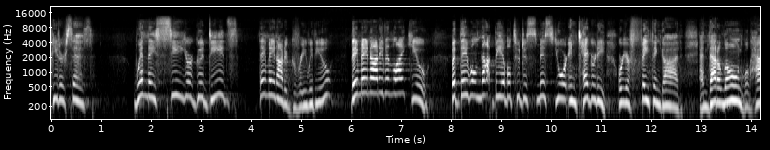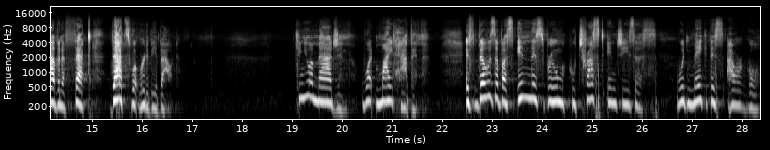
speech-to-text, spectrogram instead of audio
Peter says. When they see your good deeds, they may not agree with you, they may not even like you, but they will not be able to dismiss your integrity or your faith in God. And that alone will have an effect. That's what we're to be about. Can you imagine what might happen if those of us in this room who trust in Jesus would make this our goal.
